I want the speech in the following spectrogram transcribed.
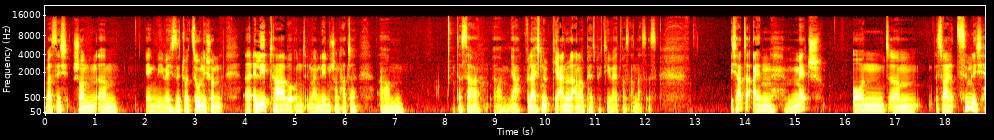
was ich schon ähm, irgendwie, welche Situation ich schon äh, erlebt habe und in meinem Leben schon hatte, ähm, dass da ähm, ja vielleicht ne, die eine oder andere Perspektive etwas anders ist. Ich hatte ein Match und ähm, es war ziemlich,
